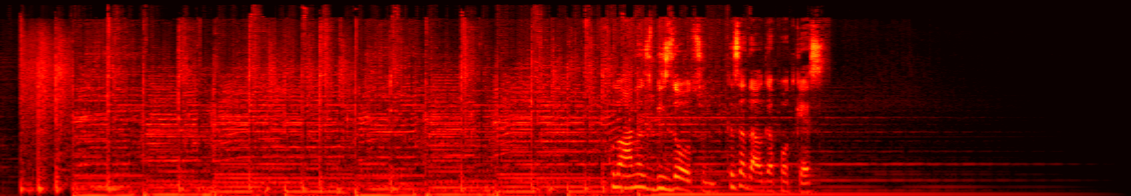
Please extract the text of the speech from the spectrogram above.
Kulağınız bizde olsun. Kısa Dalga Podcast.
